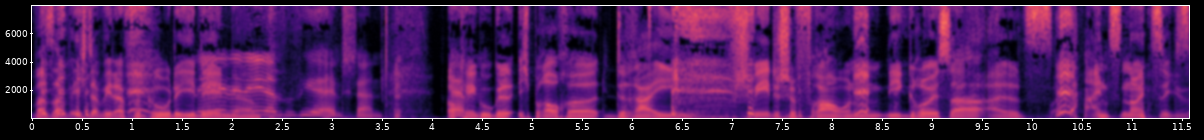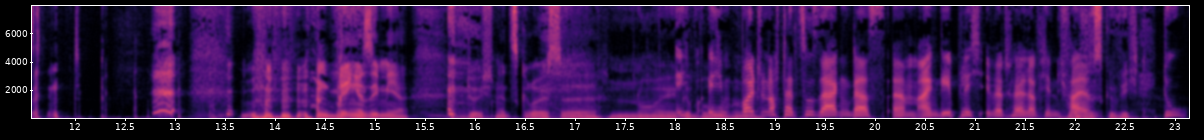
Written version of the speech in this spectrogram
was habe ich da wieder für krude Ideen nee, gehabt? nee, das ist hier entstanden. Okay, Ähm. Google, ich brauche drei schwedische Frauen, die größer als 1,90 sind. Man bringe sie mir. Durchschnittsgröße Ich, neugeboren. ich wollte noch dazu sagen, dass ähm, angeblich eventuell auf jeden Ich Fall. das Gewicht. Du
